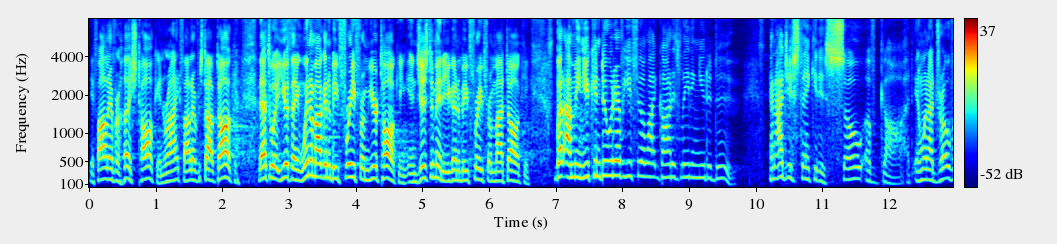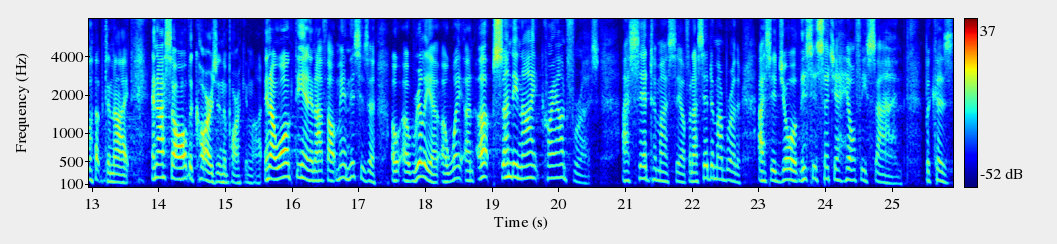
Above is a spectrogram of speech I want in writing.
if I'll ever hush talking, right? If I'll ever stop talking. That's what you're thinking. When am I going to be free from your talking? In just a minute, you're going to be free from my talking. But I mean, you can do whatever you feel like God is leading you to do. And I just think it is so of God. And when I drove up tonight and I saw all the cars in the parking lot, and I walked in and I thought, man, this is a, a, a really a, a way, an up Sunday night crowd for us. I said to myself, and I said to my brother, I said, Joel, this is such a healthy sign because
